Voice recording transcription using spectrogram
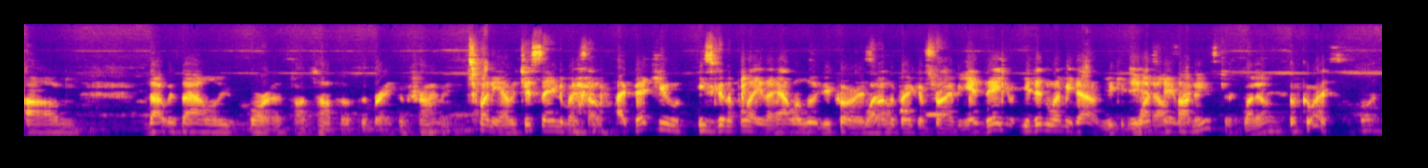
Um, that was the Hallelujah chorus on top of the break of Try It's funny. I was just saying to myself, I bet you he's going to play the Hallelujah chorus What on the break of Try and there you, you didn't let me down. You, could- you what just else came on right. Easter? What else? Of course. Of course.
